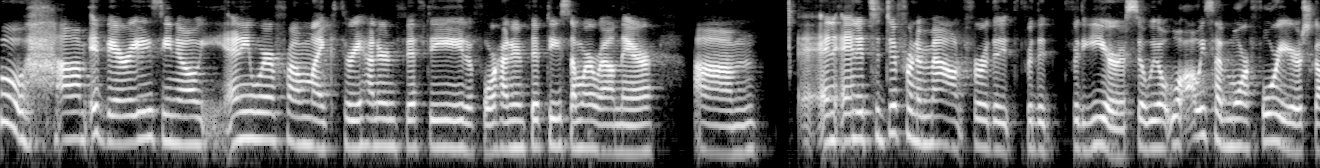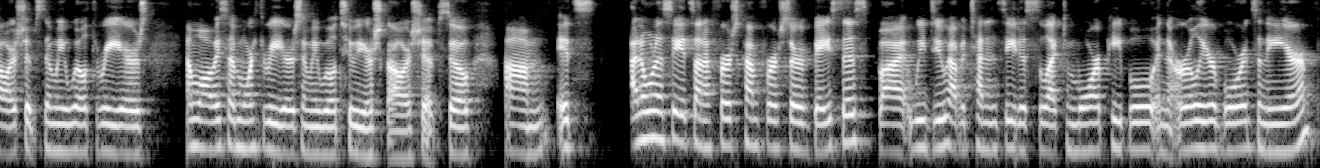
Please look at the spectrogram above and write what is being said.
Oh, um, it varies. You know, anywhere from like 350 to 450, somewhere around there. Um, and and it's a different amount for the for the for the year. So we'll we'll always have more four year scholarships than we will three years, and we'll always have more three years than we will two year scholarships. So um, it's I don't want to say it's on a first come first serve basis, but we do have a tendency to select more people in the earlier boards in the year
